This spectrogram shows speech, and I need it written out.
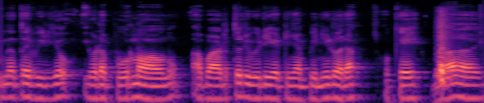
ഇന്നത്തെ വീഡിയോ ഇവിടെ പൂർണമാകുന്നു അപ്പോൾ അടുത്തൊരു വീഡിയോ ആയിട്ട് ഞാൻ പിന്നീട് വരാം. ഓക്കെ ബായ്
